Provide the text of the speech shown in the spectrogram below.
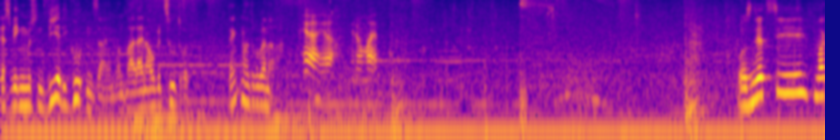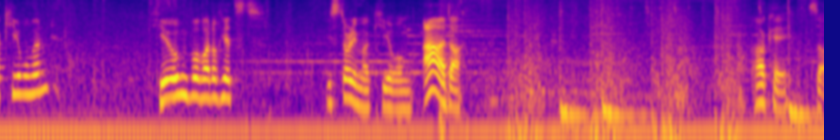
Deswegen müssen wir die Guten sein und mal ein Auge zudrücken. Denk mal drüber nach. Ja, ja, wie du meinst. Wo sind jetzt die Markierungen? Hier irgendwo war doch jetzt die Story-Markierung. Ah, da. Okay, so.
